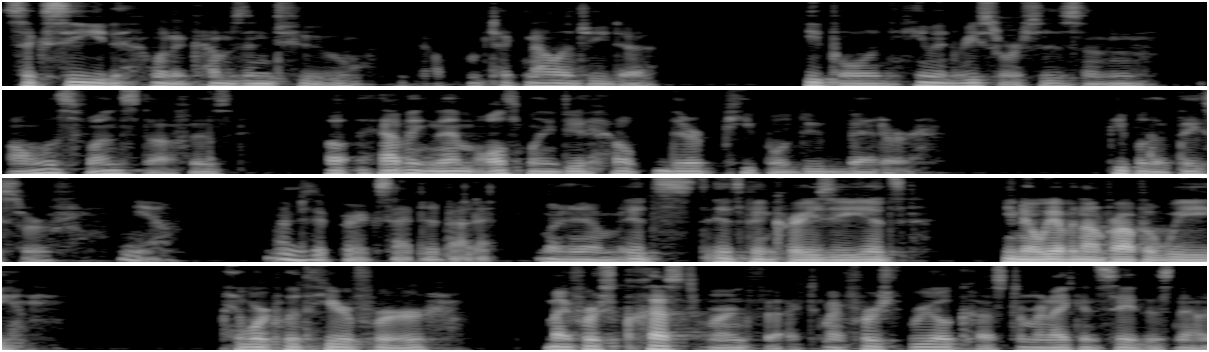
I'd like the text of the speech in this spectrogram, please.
succeed when it comes into you know from technology to people and human resources and all this fun stuff is uh, having them ultimately to help their people do better, people that they serve. Yeah, I'm super excited about it. I am. It's it's been crazy. It's you know we have a nonprofit we have worked with here for my first customer. In fact, my first real customer, and I can say this now.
